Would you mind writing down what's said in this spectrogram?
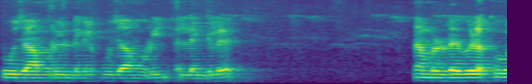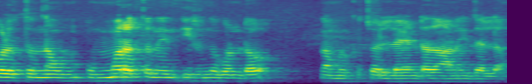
പൂജാമുറി ഉണ്ടെങ്കിൽ പൂജാമുറി അല്ലെങ്കിൽ നമ്മളുടെ വിളക്ക് കൊളുത്തുന്ന ഉമ്മറത്ത് ഇരുന്നു കൊണ്ടോ നമുക്ക് ചൊല്ലേണ്ടതാണ് ഇതെല്ലാം.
